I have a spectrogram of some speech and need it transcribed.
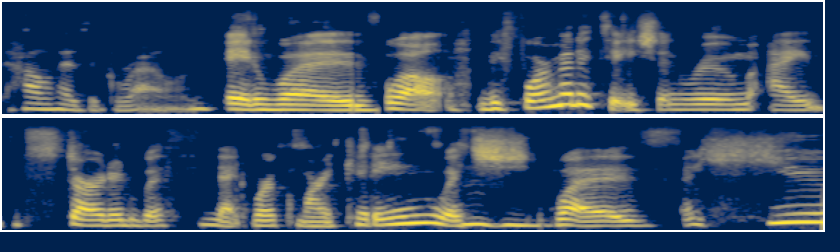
how has it grown? It was well before meditation room. I started with network marketing, which mm-hmm. was a huge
